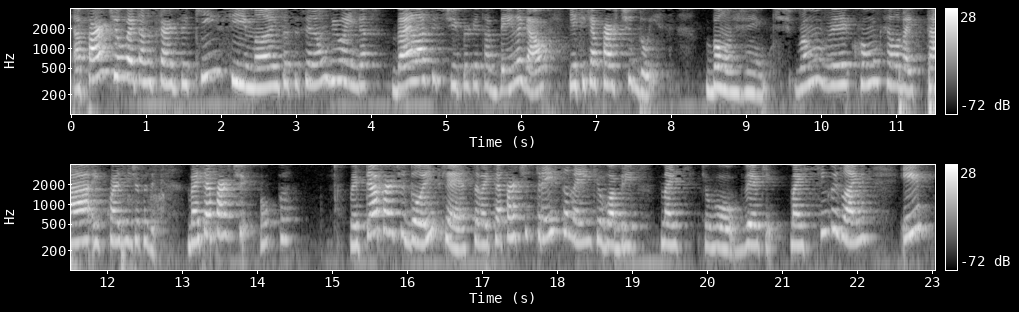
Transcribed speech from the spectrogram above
a parte 1 vai estar nos cards aqui em cima, então se você não viu ainda, vai lá assistir porque tá bem legal. E esse aqui é a parte 2. Bom, gente, vamos ver como que ela vai estar tá e quais a gente vai fazer. Vai ter a parte... Opa! Vai ter a parte 2, que é essa. Vai ter a parte 3 também, que eu vou abrir mais... Que eu vou ver aqui. Mais 5 slimes. E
